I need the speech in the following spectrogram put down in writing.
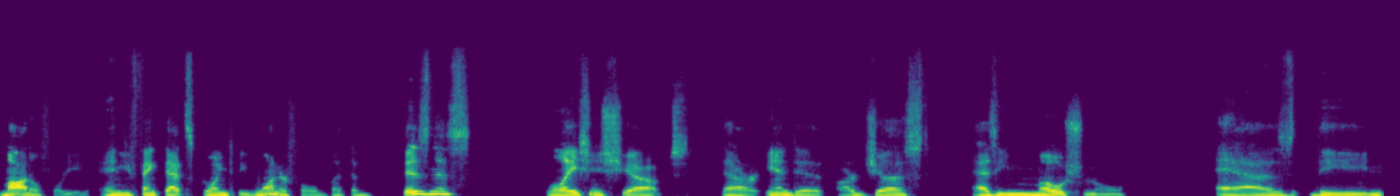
model for you. And you think that's going to be wonderful, but the business relationships that are ended are just as emotional as the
